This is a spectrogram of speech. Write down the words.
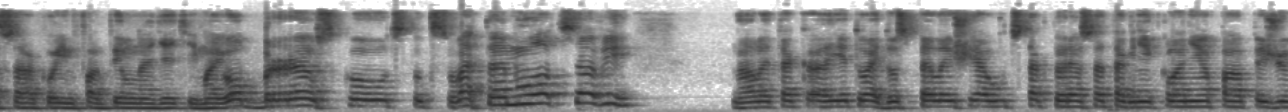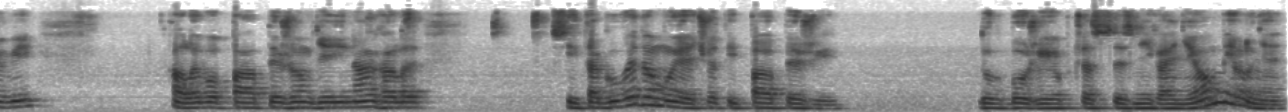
sa ako infantilné deti. Majú obrovskú úctu k svetému otcovi. No ale tak je to aj dospelejšia úcta, ktorá sa tak neklania pápežovi alebo pápežom v dejinách, ale si tak uvedomuje, čo tí pápeži, duch Boží občas cez nich aj neomilne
